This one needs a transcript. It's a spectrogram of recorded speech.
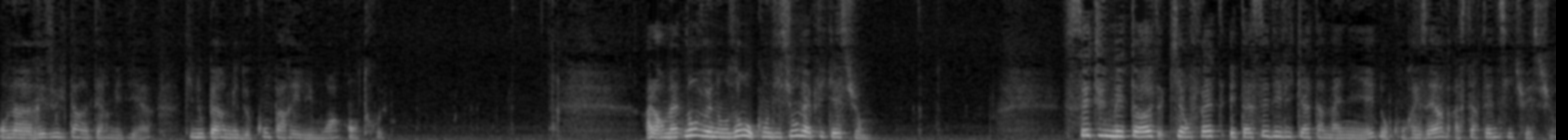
On a un résultat intermédiaire qui nous permet de comparer les mois entre eux. Alors maintenant, venons-en aux conditions d'application. C'est une méthode qui en fait est assez délicate à manier, donc on réserve à certaines situations.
